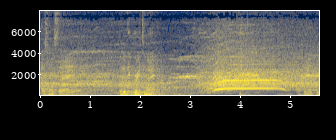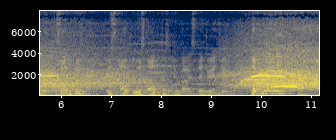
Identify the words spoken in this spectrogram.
I just want to say, did it did great tonight? Oh, thank you. It's all because it's all it was all because of you guys. Thank you, ENGENE. Love you, Brandon.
